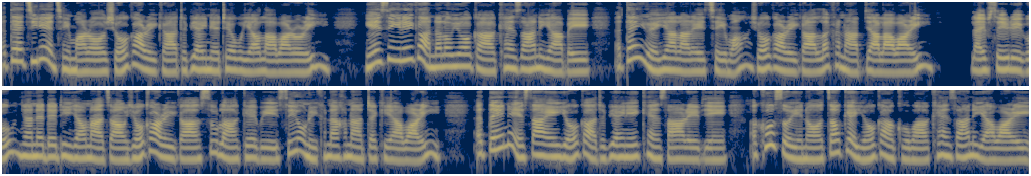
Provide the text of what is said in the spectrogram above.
အသက်ကြီးတဲ့အချိန်မှာတော့ယောဂတွေကတပြိုင်နက်တည်းဝင်ရောက်လာပါတော့တယ်။ငယ်စဉ်ကလေးကနှလုံးယောဂခံစားနေရပြီးအသက်အရွယ်ရလာတဲ့အချိန်မှာယောဂတွေကလက္ခဏာပြလာပါတယ်။ live ဆေးတွေကိုညနေတက်ထိရောက်လာကြောင်းယောဂတွေကဆုလာခဲ့ပြီးဆေးရုံတွေခဏခဏတက်ခဲ့ရပါတယ်။အသိနဲ့စာရင်ယောဂတပြိုင်တည်းခံစားရတဲ့ပြင်အခုဆိုရင်တော့ကြောက်ကက်ယောဂကိုပါခံစားနေရပါတယ်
